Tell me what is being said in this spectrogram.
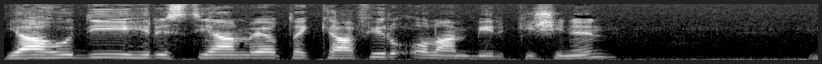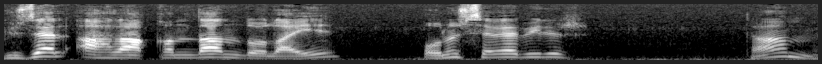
Yahudi, Hristiyan veyahut da kafir olan bir kişinin güzel ahlakından dolayı onu sevebilir. Tamam mı?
